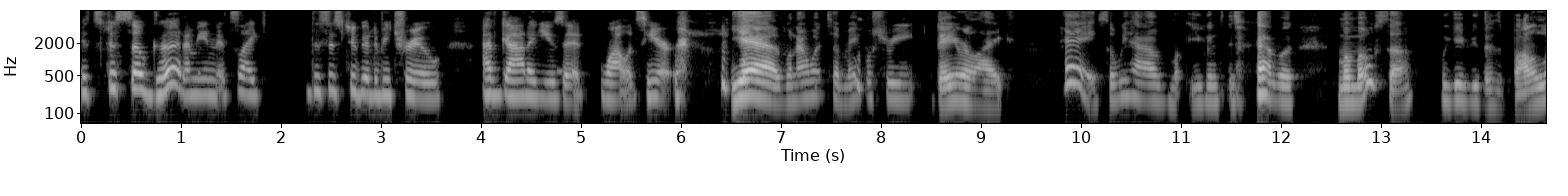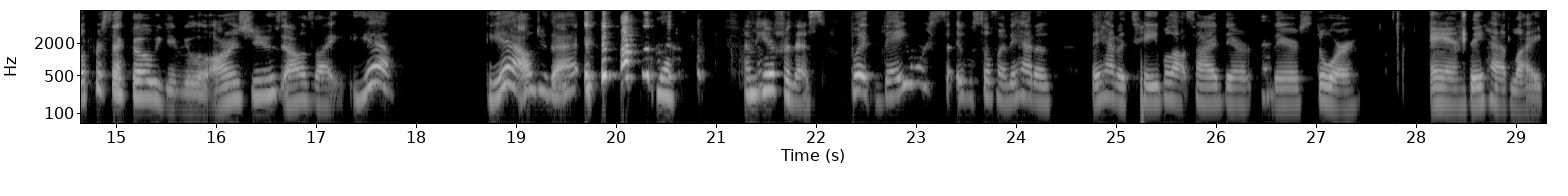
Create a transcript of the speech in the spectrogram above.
It's just so good. I mean, it's like this is too good to be true. I've got to use it while it's here. yeah, when I went to Maple Street, they were like, "Hey, so we have you can have a mimosa. We give you this bottle of prosecco. We give you a little orange juice." And I was like, "Yeah, yeah, I'll do that." I'm here for this. but they were so, it was so funny. They had a they had a table outside their their store, and they had like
